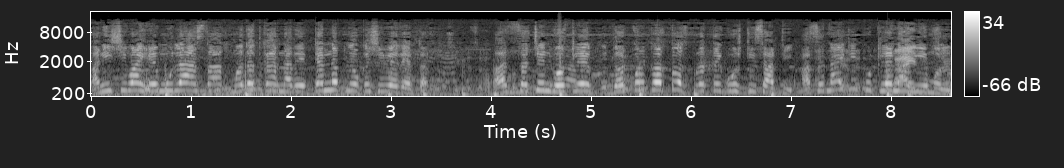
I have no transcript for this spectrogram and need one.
आणि शिवाय हे मुलं असतात मदत करणारे त्यांनाच लोक शिव्या देतात. आज सचिन भोसले धडपड करतोच प्रत्येक गोष्टीसाठी. असं नाही की कुठलं नाहीये म्हणून.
